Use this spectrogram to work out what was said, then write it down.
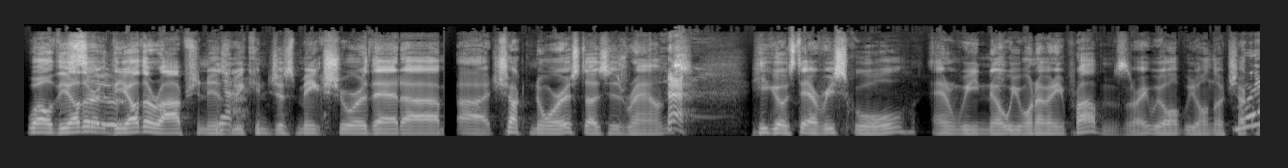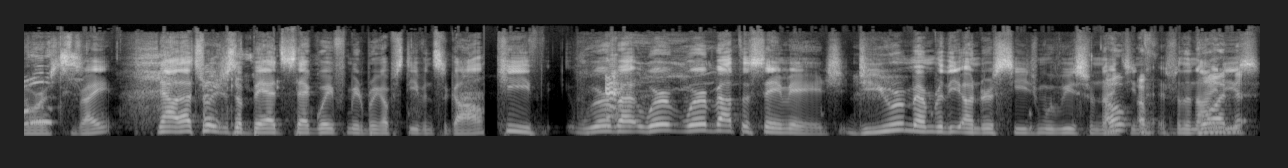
Well, the other So- the other option is Yeah. we can just make sure that uh, uh, Chuck Norris does his rounds. he goes to every school, and we know we won't have any problems, right? We all we all know Chuck Right. Norris, right? Now that's really just a bad segue for me to bring up Steven Seagal. Keith, we're about we're we're about the same age. Do you remember the Under Siege movies from oh, nineteen from the nineties?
